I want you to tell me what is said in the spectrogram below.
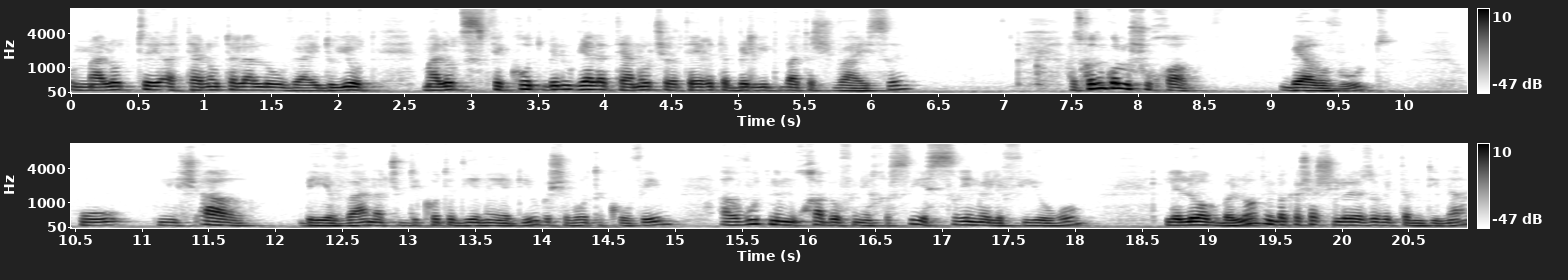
ומעלות אה, הטענות הללו והעדויות מעלות ספקות בנוגע לטענות של התיירת הבלגית בת ה-17. אז קודם כל הוא שוחרר בערבות, הוא נשאר ביוון עד שבדיקות ה-DNA יגיעו בשבועות הקרובים, ערבות נמוכה באופן יחסי, 20 אלף יורו, ללא הגבלות, ובקשה שלא יעזוב את המדינה.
